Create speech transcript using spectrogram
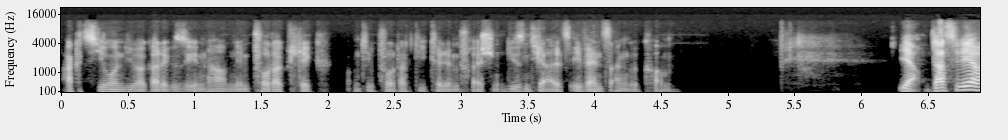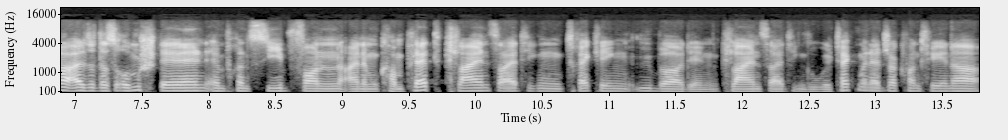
Aktionen, die wir gerade gesehen haben, den Product Click und die Product Detail Impression. Die sind hier als Events angekommen. Ja, das wäre also das Umstellen im Prinzip von einem komplett clientseitigen Tracking über den clientseitigen Google Tag Manager Container,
